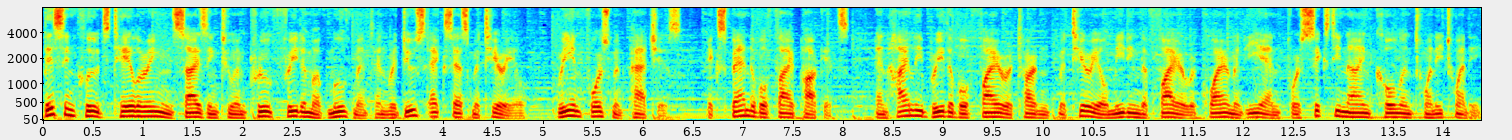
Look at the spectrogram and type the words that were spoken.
This includes tailoring and sizing to improve freedom of movement and reduce excess material, reinforcement patches, expandable thigh pockets, and highly breathable fire retardant material meeting the fire requirement EN 469-2020.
